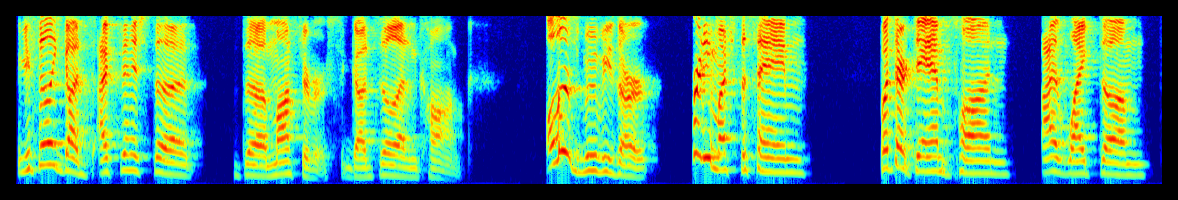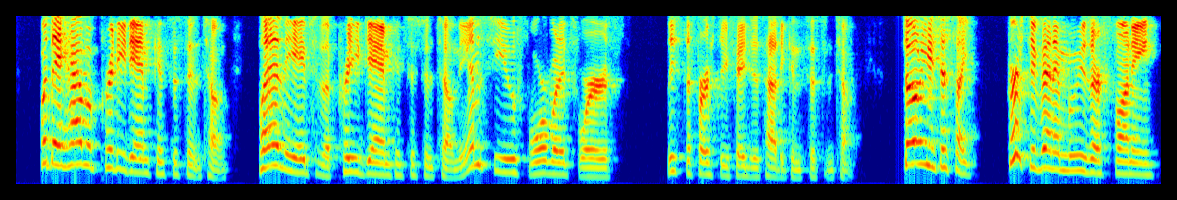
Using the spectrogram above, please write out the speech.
Like I feel like God's I finished the the Monsterverse, Godzilla and Kong. All those movies are pretty much the same, but they're damn fun. I liked them, but they have a pretty damn consistent tone. Planet of the Apes is a pretty damn consistent tone. The MCU, for what it's worth, at least the first three phases had a consistent tone. Sony's just like first Venom movies are funny.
